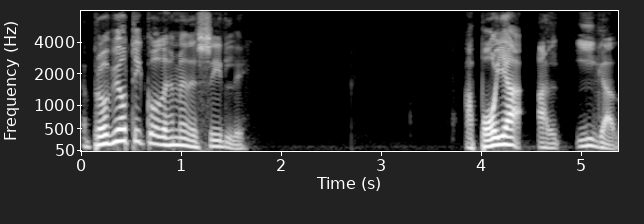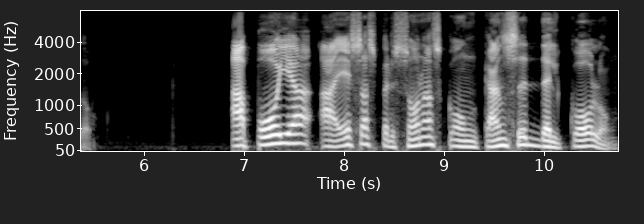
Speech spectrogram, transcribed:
El probiótico, déjeme decirle, apoya al hígado, apoya a esas personas con cáncer del colon,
